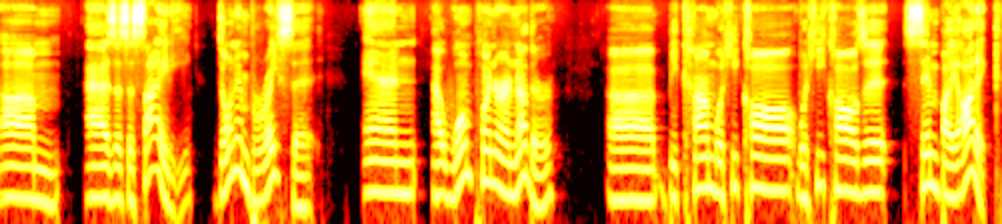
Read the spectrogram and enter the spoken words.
um, as a society, don't embrace it and at one point or another uh, become what he call what he calls it symbiotic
